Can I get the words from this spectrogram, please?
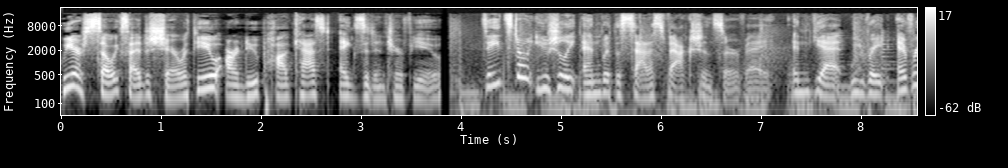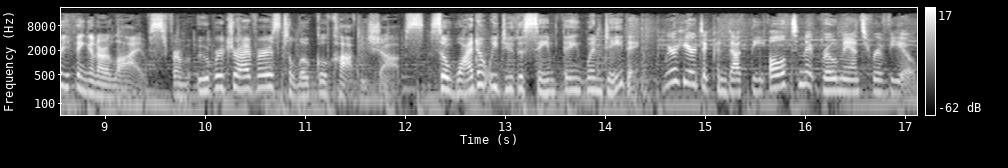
We are so excited to share with you our new podcast, Exit Interview. Dates don't usually end with a satisfaction survey, and yet we rate everything in our lives, from Uber drivers to local coffee shops. So why don't we do the same thing when dating? We're here to conduct the ultimate romance review,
